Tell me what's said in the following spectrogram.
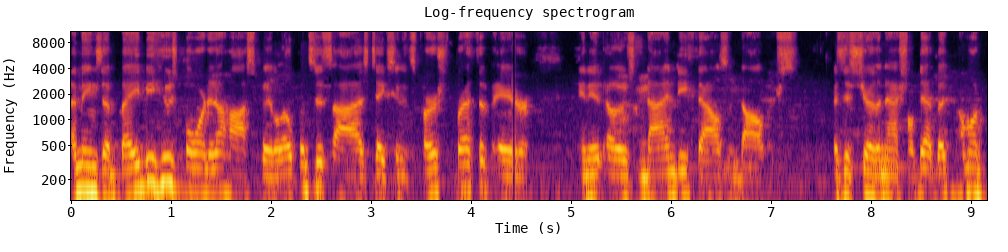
That means a baby who's born in a hospital opens its eyes, takes in its first breath of air, and it owes ninety thousand dollars as its share of the national debt. But I'm going to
